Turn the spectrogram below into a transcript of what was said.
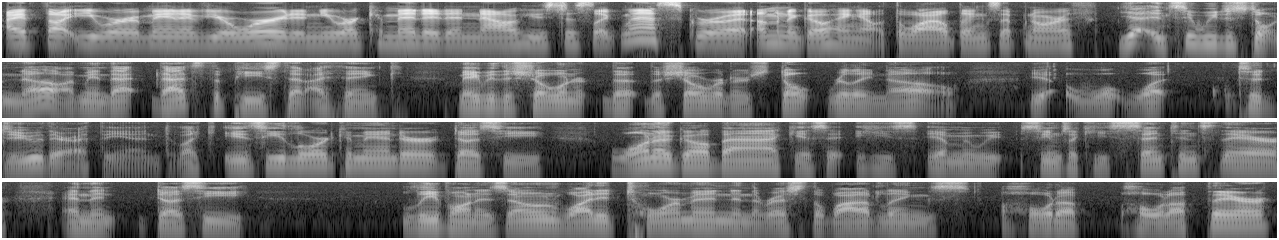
I thought you were a man of your word and you were committed, and now he's just like, nah, screw it. I'm gonna go hang out with the wildlings up north. Yeah, and see, we just don't know. I mean, that that's the piece that I think maybe the showrunner, the, the showrunners don't really know yeah, what, what to do there at the end. Like, is he Lord Commander? Does he want to go back? Is it he's? I mean, we seems like he's sentenced there, and then does he leave on his own? Why did Tormund and the rest of the wildlings hold up hold up there?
